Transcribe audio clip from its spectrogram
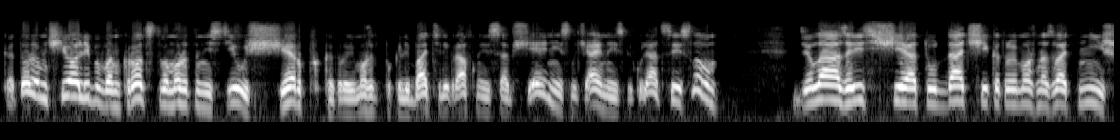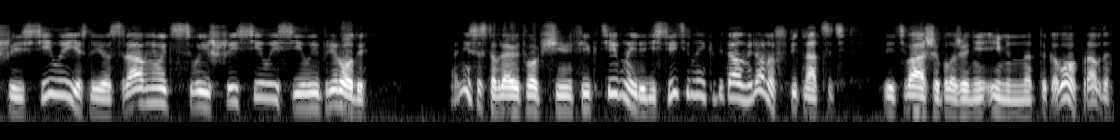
которым чье-либо банкротство может нанести ущерб, который может поколебать телеграфные сообщения, случайные спекуляции, словом, дела, зависящие от удачи, которую можно назвать низшей силой, если ее сравнивать с высшей силой, силой природы. Они составляют в общем эффективный или действительный капитал миллионов в 15, ведь ваше положение именно таково, правда?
